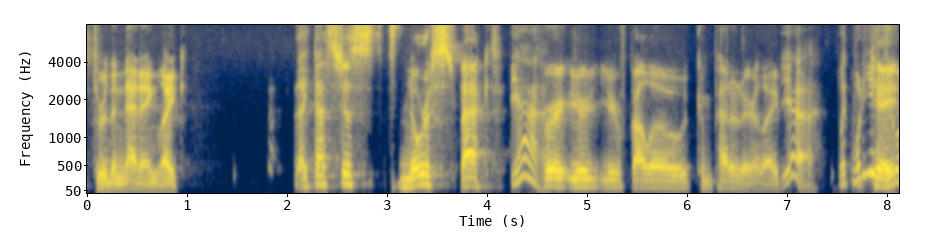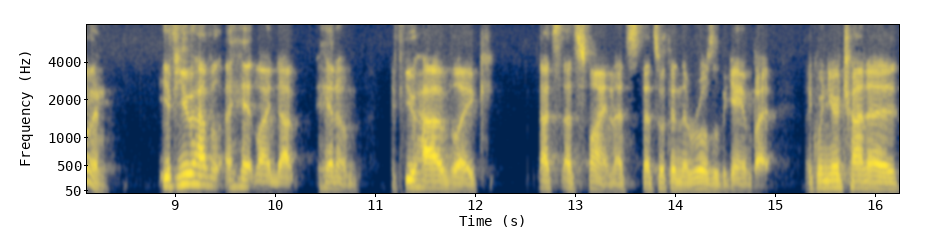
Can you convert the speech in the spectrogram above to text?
through the netting. Like, like that's just no respect yeah, for your your fellow competitor. Like, yeah. Like what are you doing? if you have a hit lined up, hit him. If you have like, that's that's fine. That's that's within the rules of the game. But like when you're trying to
